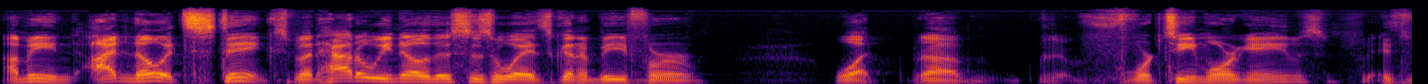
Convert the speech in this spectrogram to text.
I mean, I know it stinks, but how do we know this is the way it's going to be for what? Um, 14 more games? It's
